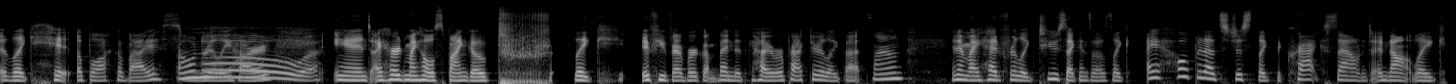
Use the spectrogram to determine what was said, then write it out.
it like hit a block of ice Oh really hard and I heard my whole spine go like if you've ever been to the chiropractor, like that sound. And in my head for like two seconds, I was like, I hope that's just like the crack sound and not like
